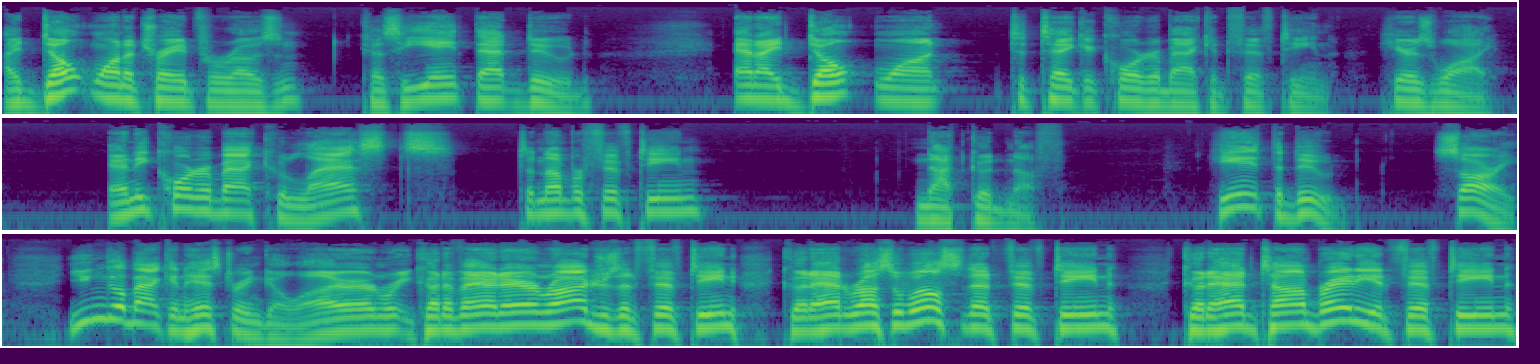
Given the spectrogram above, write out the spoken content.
I don't want to trade for Rosen because he ain't that dude. And I don't want to take a quarterback at 15. Here's why. Any quarterback who lasts to number 15, not good enough. He ain't the dude. Sorry. You can go back in history and go, well, Aaron, could have had Aaron Rodgers at 15, could have had Russell Wilson at 15, could have had Tom Brady at 15,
